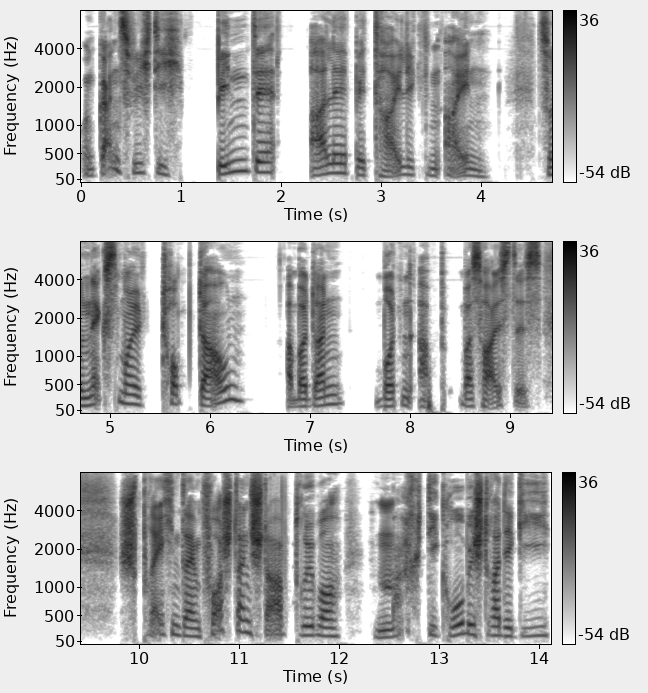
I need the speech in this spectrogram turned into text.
Und ganz wichtig, binde alle Beteiligten ein. Zunächst mal top-down, aber dann bottom-up. Was heißt es? Sprechen deinem Vorstandsstab drüber, mach die grobe Strategie,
